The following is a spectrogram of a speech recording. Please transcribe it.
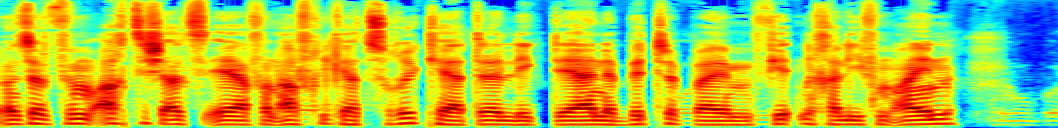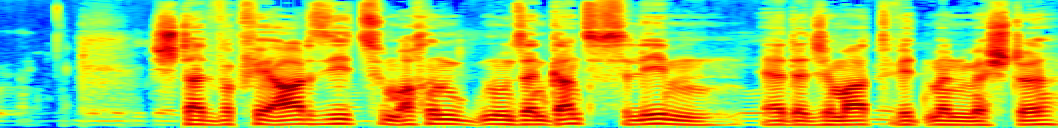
1985, als er von Afrika zurückkehrte, legte er eine Bitte beim vierten Kalifen ein, statt Waqf Arzi zu machen, nun sein ganzes Leben er der Jamaat widmen möchte.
